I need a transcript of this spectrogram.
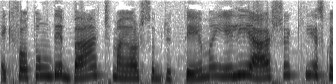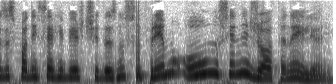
é que faltou um debate maior sobre o tema e ele acha que as coisas podem ser revertidas no Supremo ou no CNJ, né, Eliane?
